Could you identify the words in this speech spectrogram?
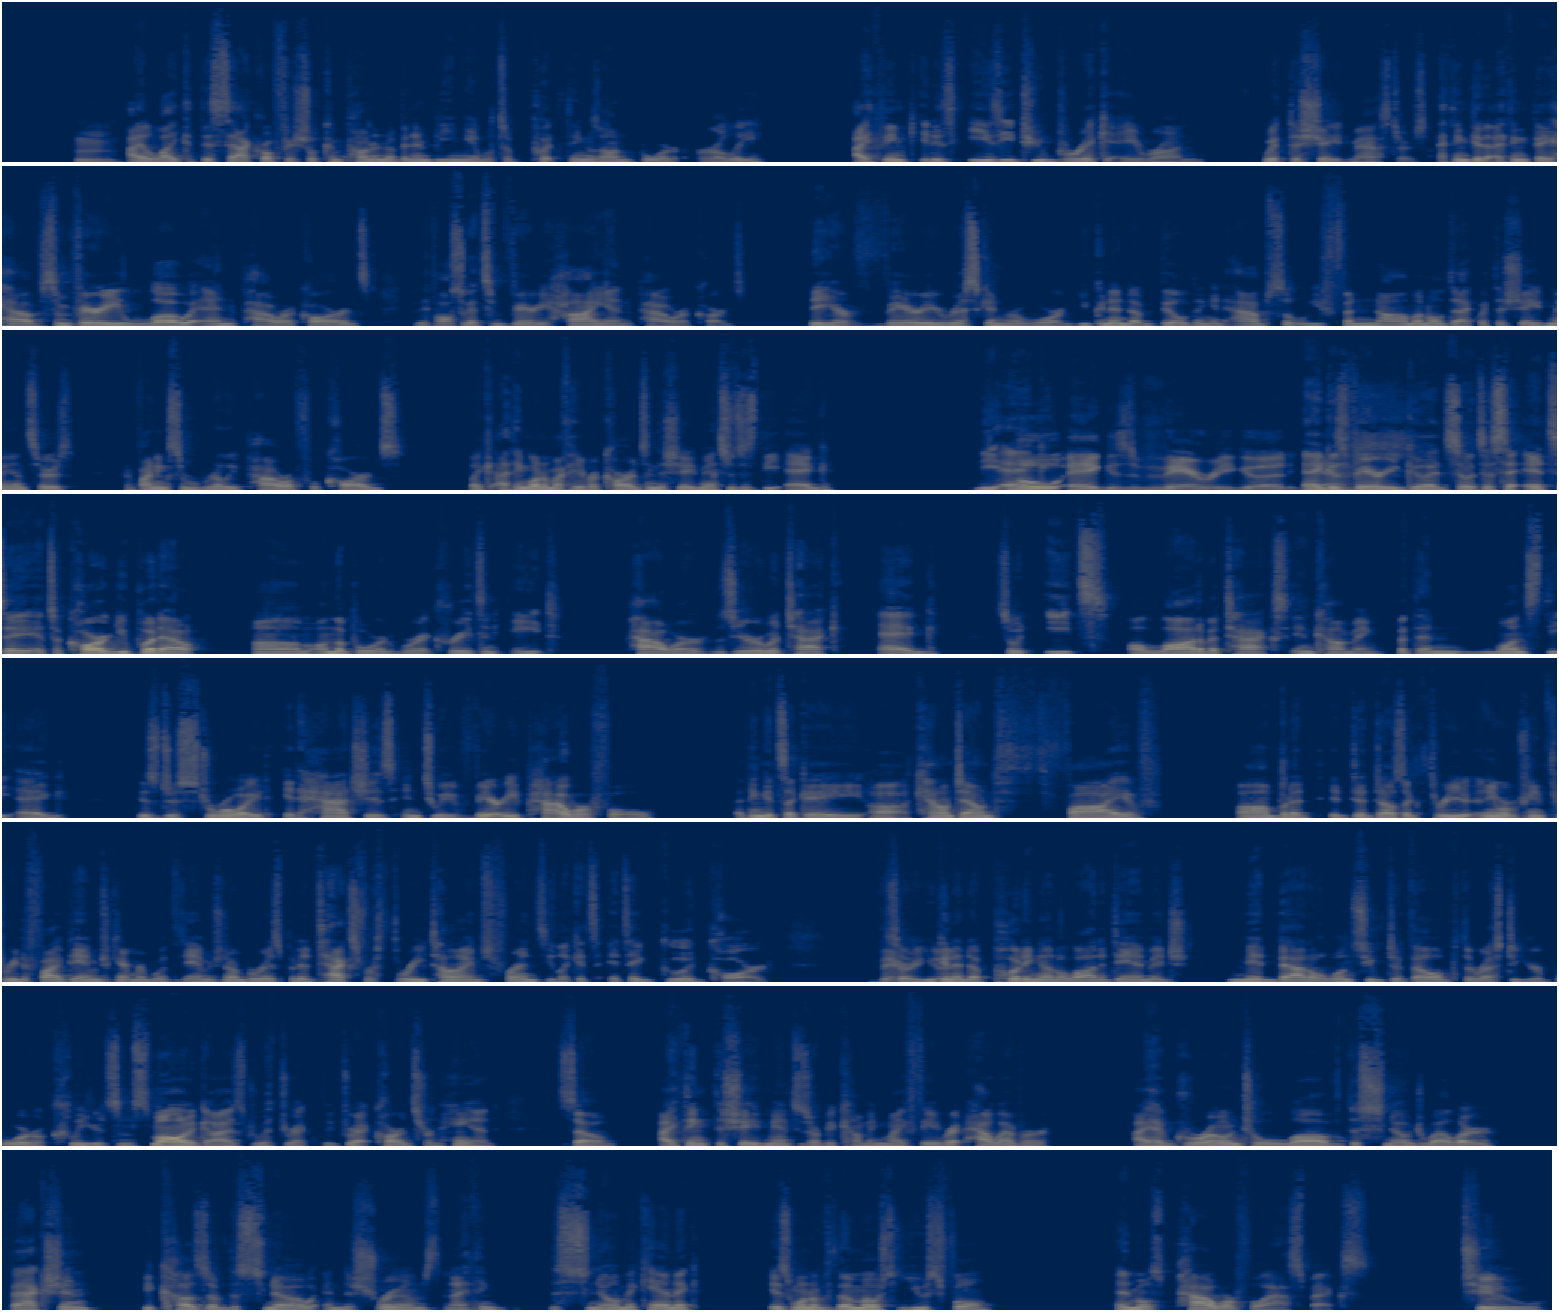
Mm. I like the sacrificial component of it and being able to put things on board early. I think it is easy to brick a run with the Shade Masters. I think I think they have some very low end power cards, but they've also got some very high end power cards. They are very risk and reward. You can end up building an absolutely phenomenal deck with the Shade Mancers and finding some really powerful cards. Like I think one of my favorite cards in the Shade Mancers is the Egg, the egg. Oh, egg is very good. Egg yes. is very good. So it's a it's a it's a card you put out um, on the board where it creates an eight power zero attack egg. So it eats a lot of attacks incoming, but then once the egg is destroyed, it hatches into a very powerful. I think it's like a uh, countdown five um, but it, it, it, does like three anywhere between three to five damage. I can't remember what the damage number is, but it attacks for three times frenzy. Like it's it's a good card. Very so you good. can end up putting out a lot of damage mid battle once you've developed the rest of your board or cleared some smaller guys with directly direct cards from hand. So I think the Shade Mancers are becoming my favorite. However, I have grown to love the Snow Dweller faction because of the snow and the shrooms. And I think the snow mechanic is one of the most useful and most powerful aspects hmm. to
